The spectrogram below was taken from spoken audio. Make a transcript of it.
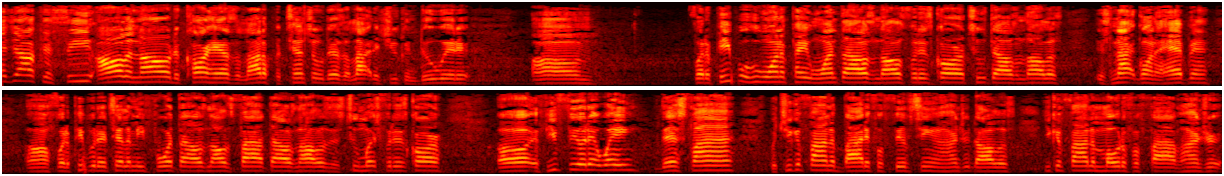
As y'all can see, all in all, the car has a lot of potential. There's a lot that you can do with it. Um, for the people who want to pay $1,000 for this car, $2,000, it's not going to happen. Um, for the people that are telling me $4,000, $5,000 is too much for this car, uh, if you feel that way, that's fine. But you can find a body for $1,500. You can find a motor for $500.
